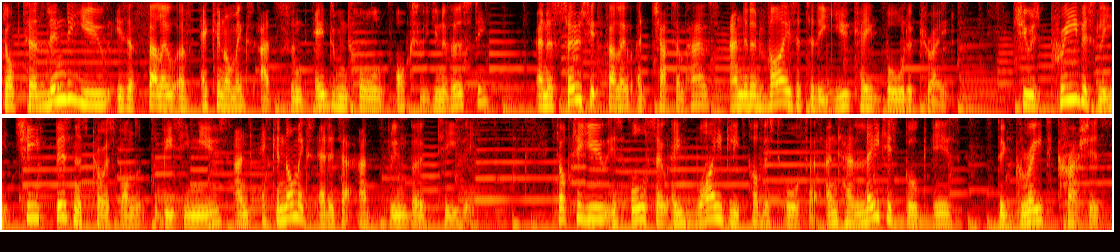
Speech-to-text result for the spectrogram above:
Dr. Linda Yueh is a Fellow of Economics at St Edmund Hall, Oxford University, an Associate Fellow at Chatham House, and an advisor to the UK Board of Trade. She was previously Chief Business Correspondent for BBC News and Economics Editor at Bloomberg TV. Dr. Yueh is also a widely published author, and her latest book is The Great Crashes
